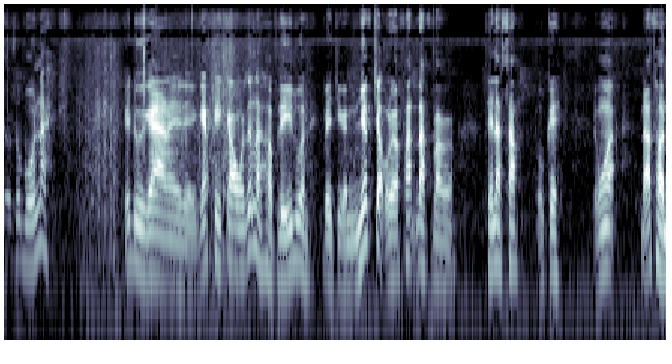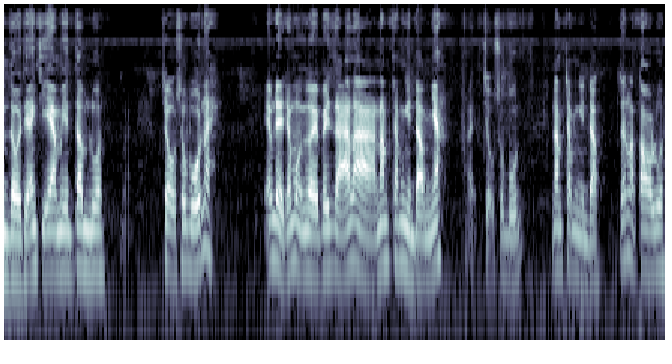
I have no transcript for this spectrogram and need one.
Chậu số 4 này. Cái đùi gà này để ghép cây cau rất là hợp lý luôn. Về chỉ cần nhấc chậu là phát đặt vào thế là xong. Ok. Đúng không ạ? Đã thuần rồi thì anh chị em yên tâm luôn. Chậu số 4 này. Em để cho mọi người với giá là 500.000 đồng nhá. Đấy, chậu số 4 500.000 đồng. Rất là to luôn.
